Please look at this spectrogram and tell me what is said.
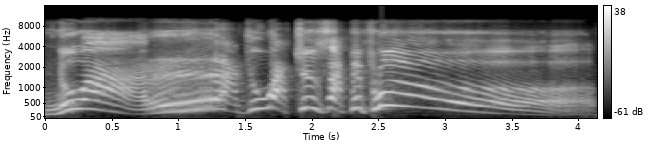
No ar, Rádio WhatsApp Flu!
